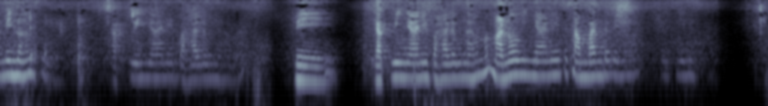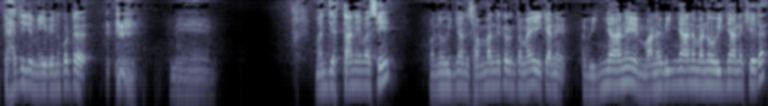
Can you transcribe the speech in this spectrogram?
මින්වහන්සේ චක් විඥානේ පහළ වුණාම? මේ චක් විඥානේ පහළ වුණාම මනෝ විඥානයට සම්බන්ධ වෙනවා පැහැදිලි මේ වෙනකොට මේ මධ්‍යස්ථානයේ වශයෙන් මනෝ විඥාන සම්බන්ධ කරන තමයි ඒ කියන්නේ විඥානයේ මන විඥාන මනෝ විඥාන කියලා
